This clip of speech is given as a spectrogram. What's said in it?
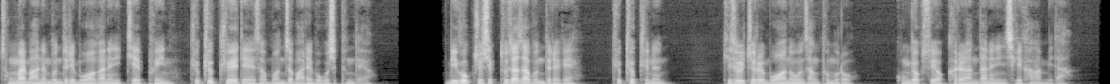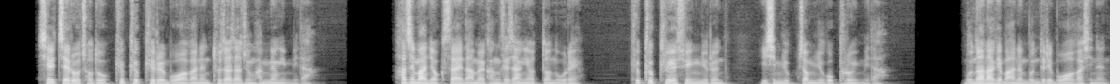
정말 많은 분들이 모아가는 ETF인 QQQ에 대해서 먼저 말해보고 싶은데요. 미국 주식 투자자분들에게 QQQ는 기술주를 모아놓은 상품으로 공격수 역할을 한다는 인식이 강합니다. 실제로 저도 QQQ를 모아가는 투자자 중 한 명입니다. 하지만 역사에 남을 강세장이었던 올해 QQQ의 수익률은 26.65%입니다. 무난하게 많은 분들이 모아가시는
